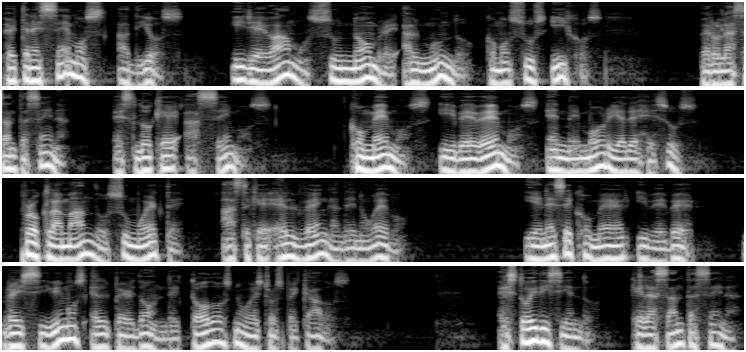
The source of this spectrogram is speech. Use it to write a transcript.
Pertenecemos a Dios y llevamos su nombre al mundo como sus hijos. Pero la Santa Cena es lo que hacemos. Comemos y bebemos en memoria de Jesús, proclamando su muerte hasta que Él venga de nuevo. Y en ese comer y beber recibimos el perdón de todos nuestros pecados. Estoy diciendo que la Santa Cena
